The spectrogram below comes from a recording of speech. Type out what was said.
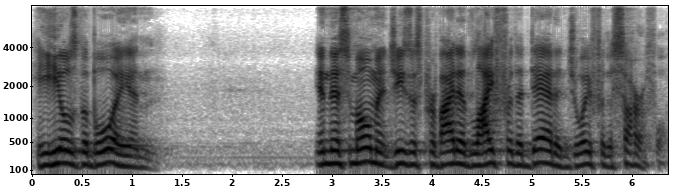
He heals the boy and in this moment, Jesus provided life for the dead and joy for the sorrowful.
